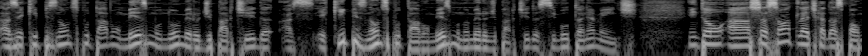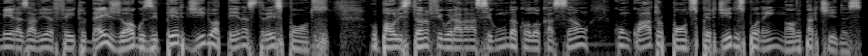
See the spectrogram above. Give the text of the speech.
as equipes não disputavam o mesmo número de partidas, as equipes não disputavam o mesmo número de partidas simultaneamente. Então, a Associação Atlética das Palmeiras havia feito 10 jogos e perdido apenas 3 pontos. O paulistano figurava na segunda colocação com 4 pontos perdidos, porém 9 partidas.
